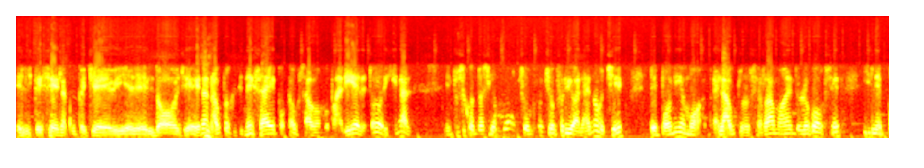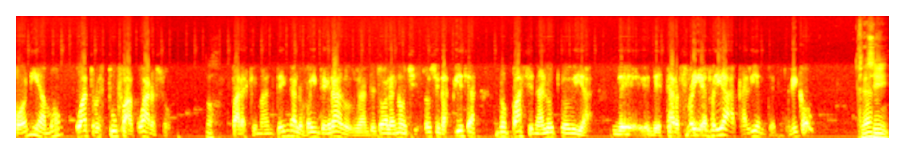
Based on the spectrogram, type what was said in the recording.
el TC, la Coupe Chevy, el, el Dodge, eran autos que en esa época usábamos palieres, todo original. Entonces cuando hacía mucho, mucho frío a la noche, le poníamos el auto, lo cerramos adentro de los boxes y le poníamos cuatro estufas a cuarzo Oh, para que mantenga los 20 grados durante toda la noche. Entonces las piezas no pasen al otro día de, de estar fría, fría a caliente. ¿Me explico? Sí.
